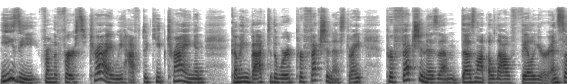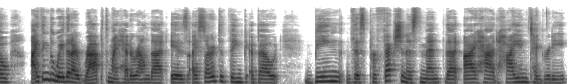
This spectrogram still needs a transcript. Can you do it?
easy from the first try. We have to keep trying and coming back to the word perfectionist, right? Perfectionism does not allow failure. And so I think the way that I wrapped my head around that is I started to think about being this perfectionist meant that I had high integrity,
